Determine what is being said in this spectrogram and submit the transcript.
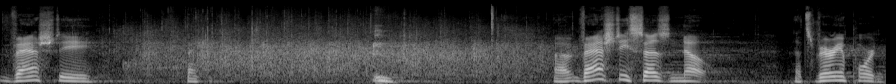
Vashti, thank you. uh, Vashti says no. That's very important.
